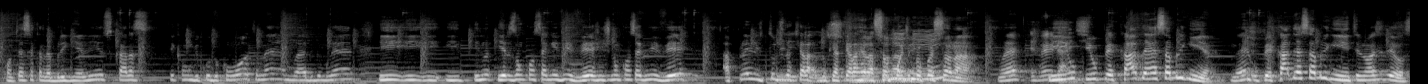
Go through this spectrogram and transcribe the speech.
Acontece aquela briguinha ali, os caras ficam um bicudo com o outro, né? Marido e mulher, e, e- e- e- e eles não conseguem viver, a gente não consegue viver a plenitude daquela, do que aquela relação pode proporcionar, não é? É verdade. E o, e o pecado é essa briguinha, né? O pecado é essa briguinha entre nós e Deus.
